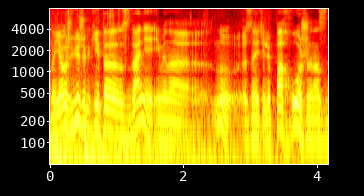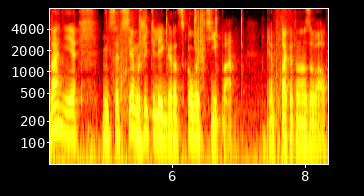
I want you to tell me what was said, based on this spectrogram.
но я уже вижу какие-то здания именно, ну, знаете ли, похожие на здания не совсем жителей городского типа. Я бы так это называл.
